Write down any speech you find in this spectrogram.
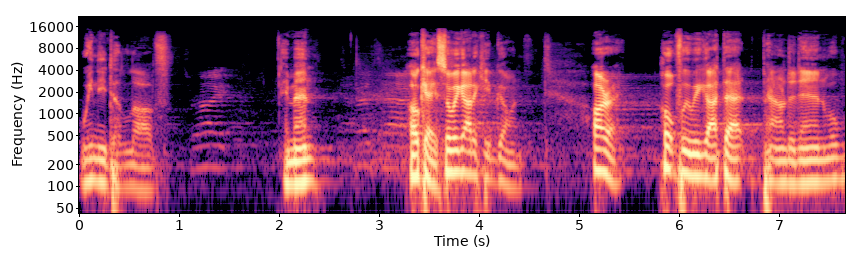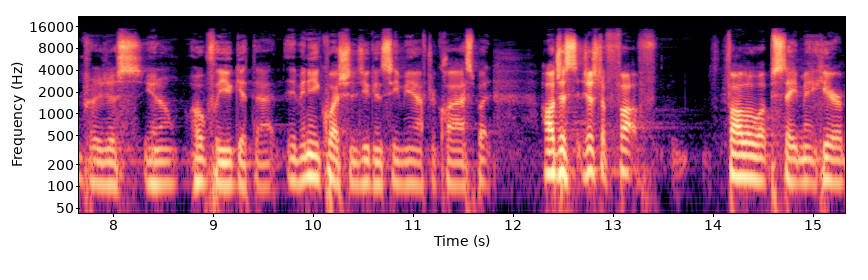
We need to love. Amen? Okay, so we got to keep going. All right. Hopefully, we got that pounded in. We'll just, you know, hopefully you get that. If any questions, you can see me after class. But I'll just, just a follow up statement here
